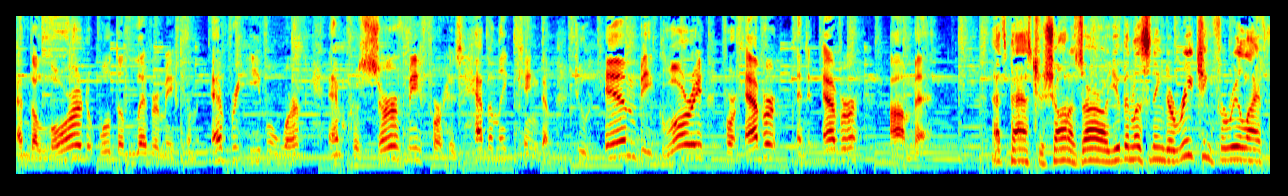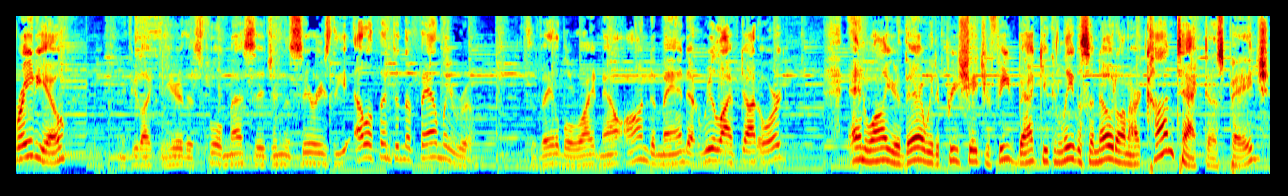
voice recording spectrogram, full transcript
And the Lord will deliver me from every evil work and preserve me for his heavenly kingdom. To him be glory forever and ever. Amen. That's Pastor Sean Azzaro. You've been listening to Reaching for Real Life Radio. And if you'd like to hear this full message in the series, The Elephant in the Family Room, it's available right now on demand at reallife.org. And while you're there, we'd appreciate your feedback. You can leave us a note on our Contact Us page,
